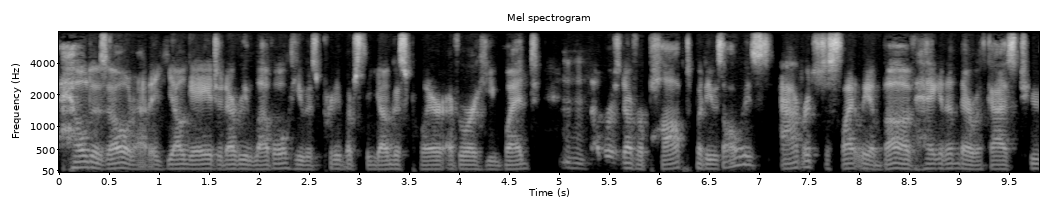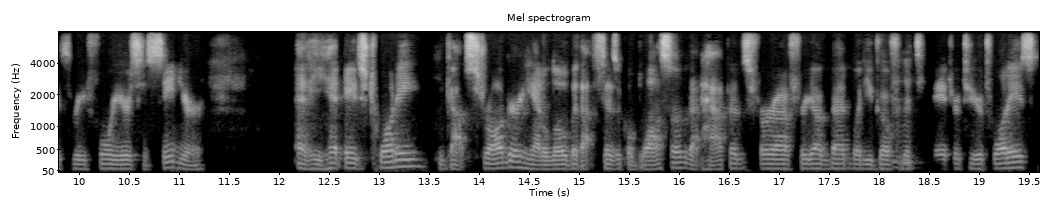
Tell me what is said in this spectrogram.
held his own at a young age at every level. He was pretty much the youngest player everywhere he went. Mm-hmm. Numbers never popped, but he was always average to slightly above, hanging in there with guys two, three, four years his senior. And he hit age 20. He got stronger. He had a little bit of that physical blossom that happens for uh, for young men when you go from mm-hmm. a teenager to your 20s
